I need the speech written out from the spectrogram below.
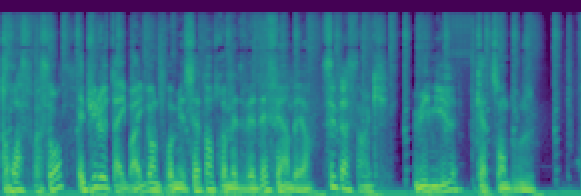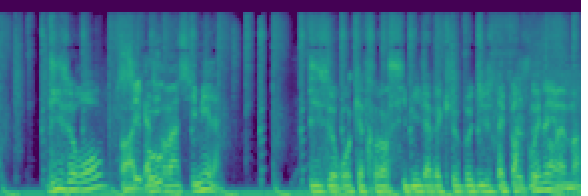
3,60. Et puis le tie-break dans le premier set entre Medvedev et Humbert. C'est à 5. 8412. 10 euros. Ouais, 86 000. 10 euros, 86 000 avec le bonus du peut jouer quand partenaire. même. hein.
